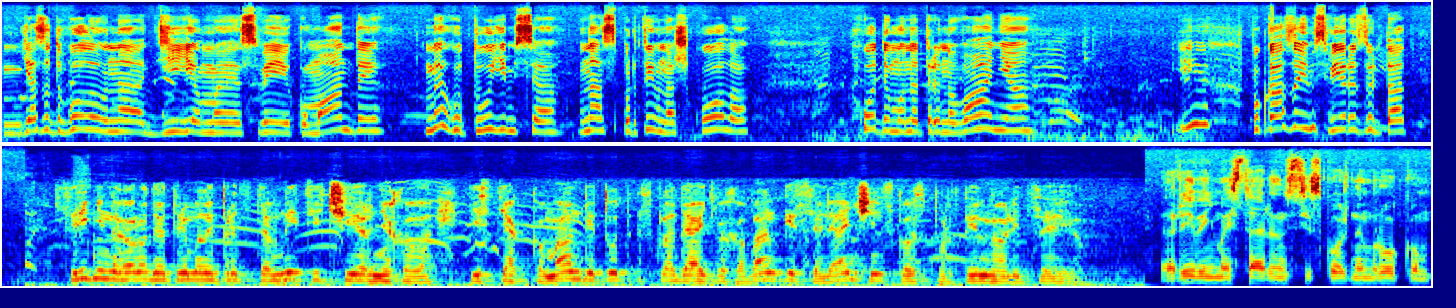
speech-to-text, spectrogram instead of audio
Я задоволена діями своєї команди. Ми готуємося. У нас спортивна школа, ходимо на тренування і показуємо свій результат. Срібні нагороди отримали представниці Черняхова. Кістяк команди тут складають вихованки Селянчинського спортивного ліцею. Рівень майстерності з кожним роком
